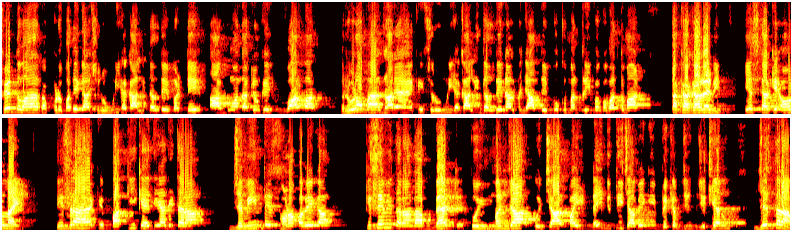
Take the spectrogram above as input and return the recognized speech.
ਫਿਰ ਦੁਬਾਰਾ ਰਫੜ ਵਧੇਗਾ। ਸ਼੍ਰੋਮਣੀ ਅਕਾਲੀ ਦਲ ਦੇ ਵੱਡੇ ਆਗੂਆਂ ਦਾ ਕਿਉਂਕਿ ਵਾਰ-ਵਾਰ ਰੋਲਾ ਪਾਇਆ ਜਾ ਰਿਹਾ ਹੈ ਕਿ ਸ਼੍ਰੋਮਣੀ ਅਕਾਲੀ ਦਲ ਦੇ ਨਾਲ ਪੰਜਾਬ ਦੇ ਮੁੱਖ ਮੰਤਰੀ ਭਗਵੰਤ ਮਾਨ ਧੱਕਾ ਕਰ ਰਹੇ ਨੇ। ਇਸ ਕਰਕੇ ਆਨਲਾਈਨ ਤੀਸਰਾ ਹੈ ਕਿ ਬਾਕੀ ਕੈਦੀਆਂ ਦੀ ਤਰ੍ਹਾਂ ਜ਼ਮੀਨ ਤੇ ਸੌਣਾ ਪਵੇਗਾ। ਕਿਸੇ ਵੀ ਤਰ੍ਹਾਂ ਦਾ ਬੈੱਡ ਕੋਈ ਮੰਜਾ ਕੋਈ ਚਾਰਪਾਈ ਨਹੀਂ ਦਿੱਤੀ ਜਾਵੇਗੀ ਬਿਕਮਜੀਤ ਮਜੀਠੀਆ ਨੂੰ। ਜਿਸ ਤਰ੍ਹਾਂ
